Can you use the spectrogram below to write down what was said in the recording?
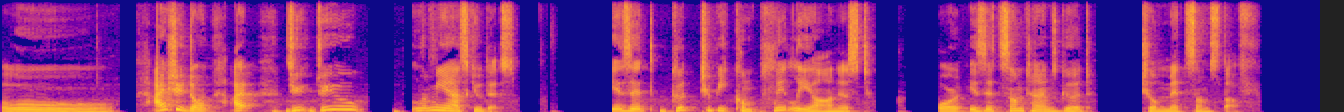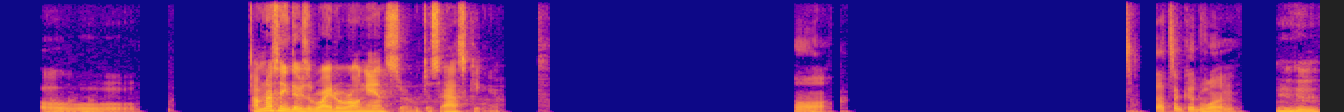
Oh, I actually don't. I do. Do you? Let me ask you this: Is it good to be completely honest, or is it sometimes good to omit some stuff? Oh. I'm not saying there's a right or wrong answer. I'm just asking you. Huh. That's a good one. hmm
